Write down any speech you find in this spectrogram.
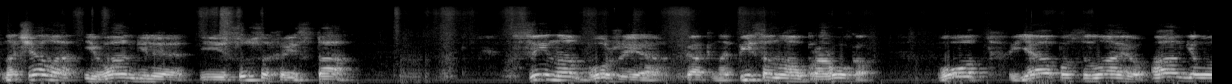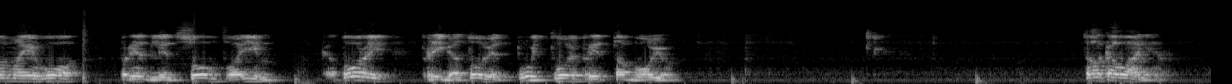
Начало Евангелия Иисуса Христа, Сына Божия, как написано у пророков. Вот я посылаю ангела моего пред лицом твоим, который приготовит путь твой пред тобою. Толкование.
